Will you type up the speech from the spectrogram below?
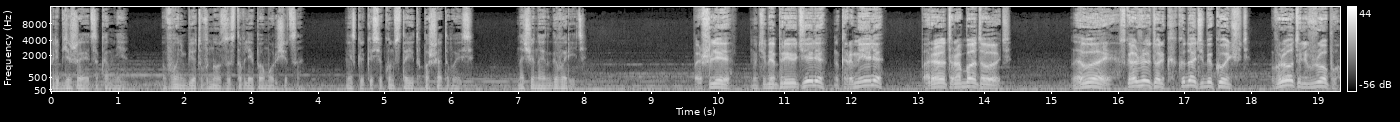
Приближается ко мне. Вонь бьет в нос, заставляя поморщиться. Несколько секунд стоит, пошатываясь. Начинает говорить. «Пошли, мы тебя приютили, накормили. Пора отрабатывать. Давай, скажи только, куда тебе кончить? В рот или в жопу?»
